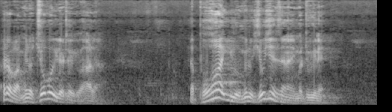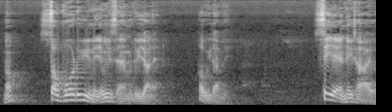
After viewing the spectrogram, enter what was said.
အဲ့တော့ဗာမင်းတို့ကြောပုတ်ရတဲ့ထက်ပြောဟာလားဘောဟာကြီးကိုမင်းတို့ရုပ်ရှင်စံနေမတွေးနဲ့နော်စောက်ဘောတွေးနေရုပ်ရှင်စံမတွေးကြနဲ့ဟုတ်ပြီလားမသိ စိတ်ရဲ့အနှိဋ္ဌာရော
